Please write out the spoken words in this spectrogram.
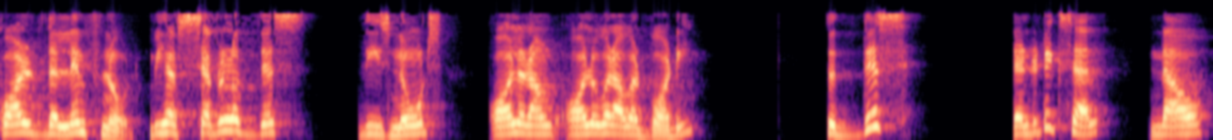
called the lymph node. We have several of this, these nodes all around, all over our body. So this dendritic cell now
